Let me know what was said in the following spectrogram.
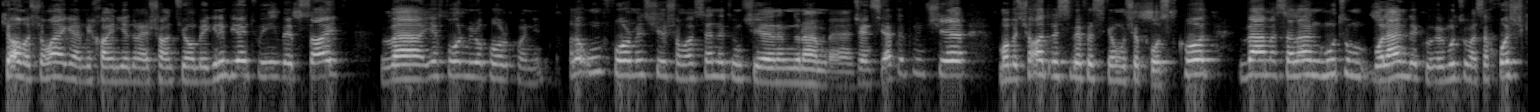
که آقا شما اگر می‌خواین یه دونه اشانتیون بگیریم بیاین تو این وبسایت و یه فرمی رو پر کنید حالا اون فرم چیه؟ شما سنتون چیه؟ نمی‌دونم جنسیتتون چیه؟ ما به چه آدرسی بفرستیم؟ که اون پست کد؟ و مثلا موتون بلند موتون مثلا خشک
